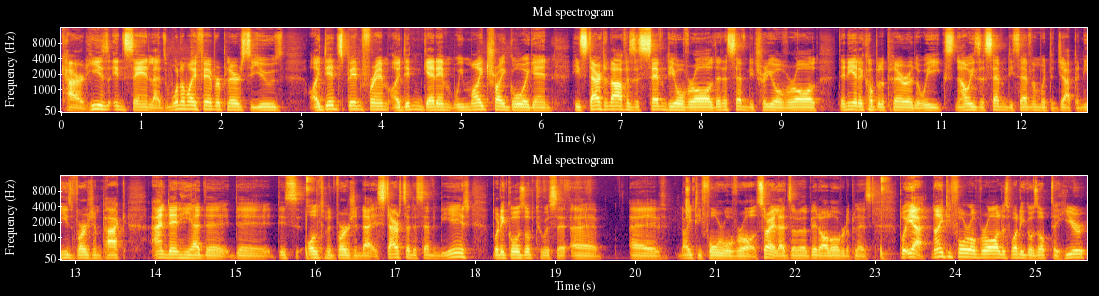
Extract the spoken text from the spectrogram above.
card. He is insane, lads. One of my favorite players to use. I did spin for him. I didn't get him. We might try go again. He started off as a 70 overall, then a 73 overall. Then he had a couple of player of the weeks. Now he's a 77 with the Japanese version pack. And then he had the the this ultimate version that it starts at a 78, but it goes up to a, uh, uh, 94 overall. Sorry, lads, I'm a bit all over the place. But yeah, 94 overall is what he goes up to here.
